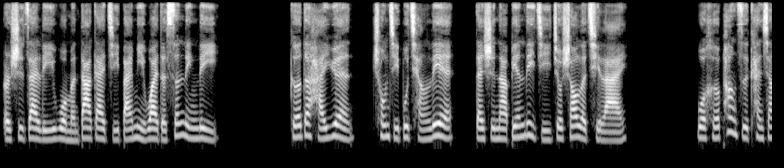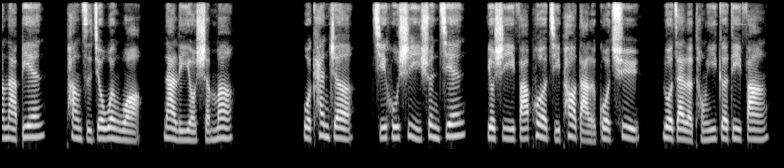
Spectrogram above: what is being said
而是在离我们大概几百米外的森林里，隔得还远，冲击不强烈，但是那边立即就烧了起来。我和胖子看向那边，胖子就问我：“那里有什么？”我看着，几乎是一瞬间，又是一发迫击炮打了过去，落在了同一个地方。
